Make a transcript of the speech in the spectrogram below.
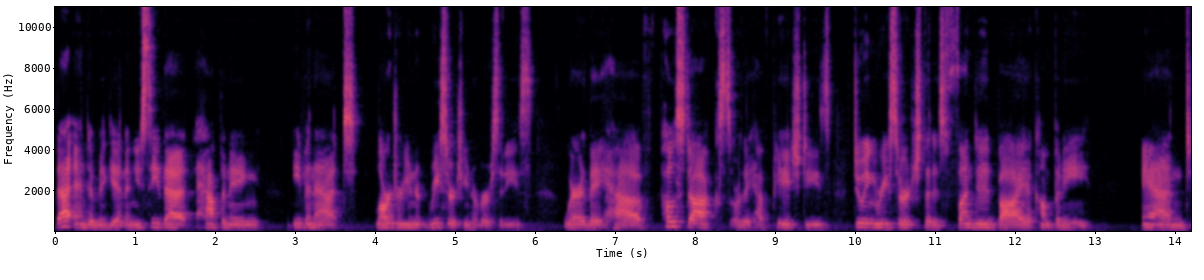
that end and begin? And you see that happening even at larger uni- research universities, where they have postdocs or they have PhDs doing research that is funded by a company, and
